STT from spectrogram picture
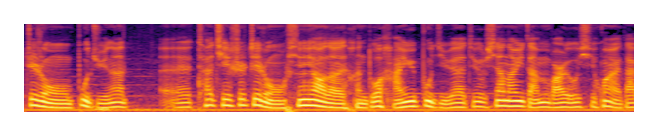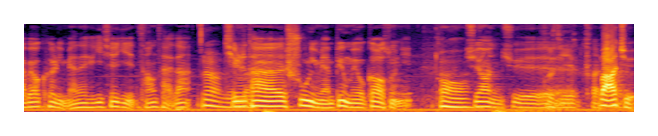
这种布局呢，呃，它其实这种星耀的很多含域布局啊，就相当于咱们玩游戏《荒野大镖客》里面的一些隐藏彩蛋。嗯，其实它书里面并没有告诉你，哦。需要你去自己揣挖掘。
